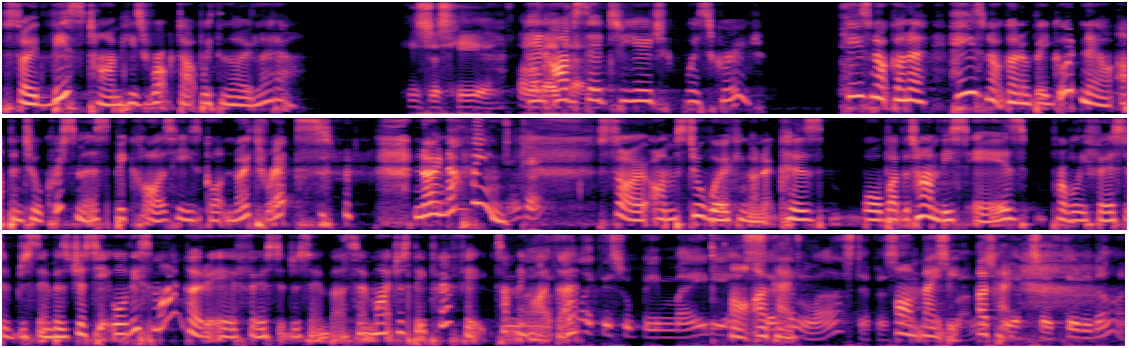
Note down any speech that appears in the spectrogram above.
So this time he's rocked up with no letter, He's just here. and I've said to you, we're screwed. he's not gonna he's not gonna be good now up until Christmas because he's got no threats, no nothing. Okay. So I'm still working on it because, well, by the time this airs, probably first of December is just hit, or this might go to air first of December, so it might just be perfect, something mm, I like feel that. I feel like this would be maybe our Oh, okay. second last episode. Oh, maybe. This Okay. episode 39.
